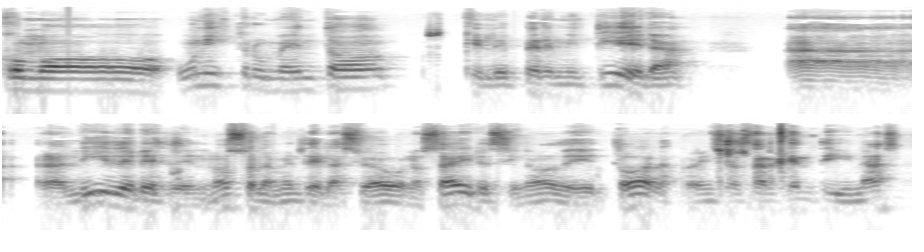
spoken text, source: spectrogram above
como un instrumento que le permitiera a, líderes de no solamente de la ciudad de Buenos Aires, sino de todas las provincias argentinas,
